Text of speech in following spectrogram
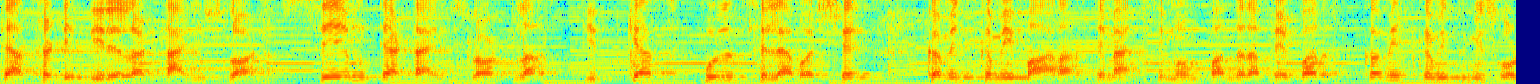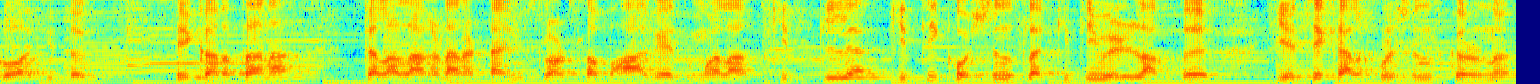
त्यासाठी दिलेला टाइम स्लॉट सेम त्या टाइम स्लॉटला तितक्याच फुल सिलेबसचे कमीत कमी बारा ते मॅक्सिमम पंधरा पेपर कमीत कमी तुम्ही सोडवा तिथं. हे करताना त्याला लागणारा टाइम स्लॉटचा भाग आहे तुम्हाला कितल्या किती क्वेश्चन्सला किती वेळ लागतोय याचे कॅल्क्युलेशन्स करणं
